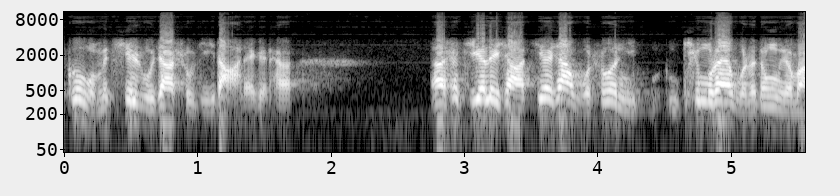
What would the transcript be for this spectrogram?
搁我们亲属家手机打的给他，啊，他接了一下，接一下我说你你听不出来我这动静吗？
